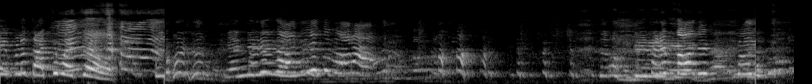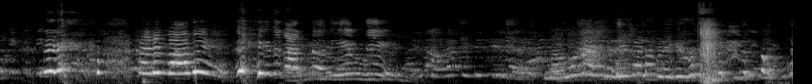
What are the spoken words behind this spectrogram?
എവിടെ പറ്റോ വെച്ചോ? ഇത് കണ്ടോ ദീപ്തി ജിംബ്രോ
